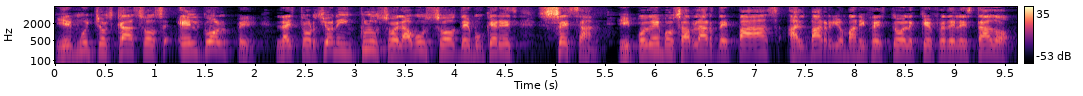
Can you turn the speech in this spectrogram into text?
y en muchos casos el golpe, la extorsión e incluso el abuso de mujeres cesan y podemos hablar de paz al barrio, manifestó el jefe del Estado.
